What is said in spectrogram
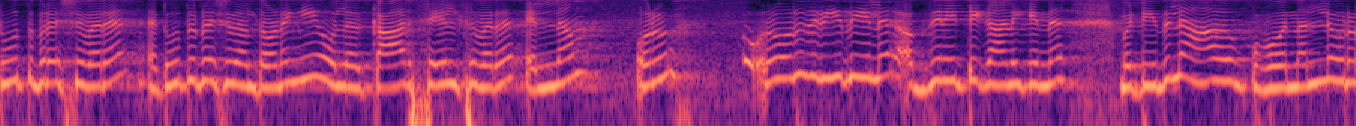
ടൂത്ത് ബ്രഷ് വരെ ടൂത്ത് ബ്രഷ് തുടങ്ങി കാർ സെയിൽസ് വരെ എല്ലാം ഒരു ഒരു രീതിയിൽ ഒബ്സിനിറ്റി കാണിക്കുന്ന ബട്ട് ഇതിൽ ആ നല്ലൊരു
